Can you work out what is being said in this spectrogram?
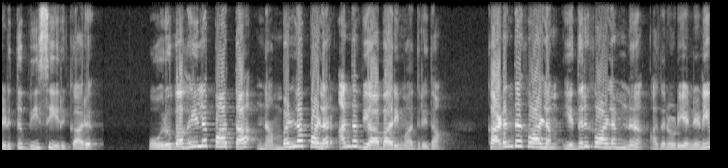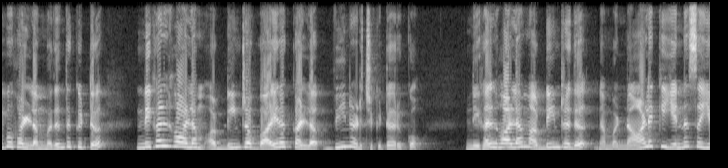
எடுத்து வீசி இருக்காரு. ஒரு வகையில பார்த்தா நம்மள பலர் அந்த வியாபாரி மாதிரி தான் கடந்த காலம் எதிர்காலம்னு அதனுடைய நினைவுகள்ல மிதந்துக்கிட்டு நிகழ்காலம் அப்படின்ற வைரக்கல்ல வீணடிச்சுக்கிட்டு இருக்கும். நிகழ்காலம் அப்படின்றது நம்ம நாளைக்கு என்ன செய்ய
